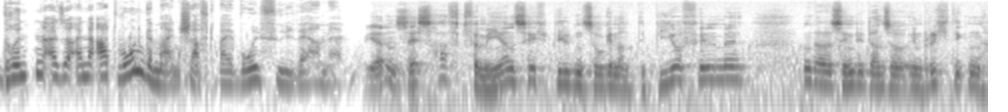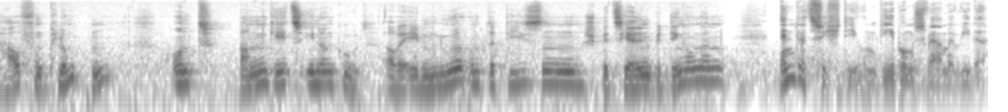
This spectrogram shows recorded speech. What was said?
Gründen also eine Art Wohngemeinschaft bei Wohlfühlwärme. Werden sesshaft, vermehren sich, bilden sogenannte Biofilme. Und da sind die dann so in richtigen Haufen Klumpen und dann geht es ihnen gut. Aber eben nur unter diesen speziellen Bedingungen. Ändert sich die Umgebungswärme wieder,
